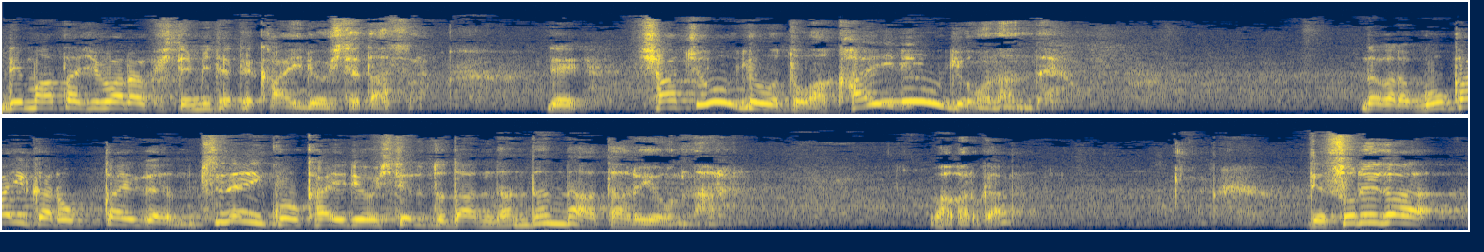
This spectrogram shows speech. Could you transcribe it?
でまたしばらくして見てて改良して出すの。で社長業とは改良業なんだよ。だから5回か6回が常にこう改良してるとだんだんだんだん当たるようになる。わかるか？でそれが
